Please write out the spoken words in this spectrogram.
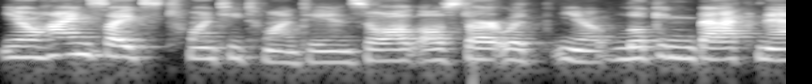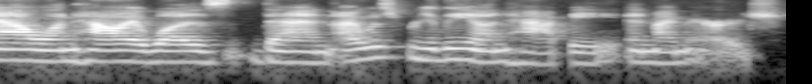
You know, hindsight's 2020. And so I'll, I'll start with, you know, looking back now on how I was then, I was really unhappy in my marriage.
